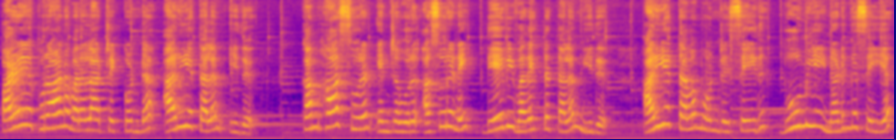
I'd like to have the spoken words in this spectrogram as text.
பழைய புராண வரலாற்றை கொண்ட அரிய தலம் இது. கம்ஹாசுரன் என்ற ஒரு அசுரனை தேவி வதைத்த தலம் இது. அரிய தவம் ஒன்றை செய்து பூமியை நடுங்க செய்ய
